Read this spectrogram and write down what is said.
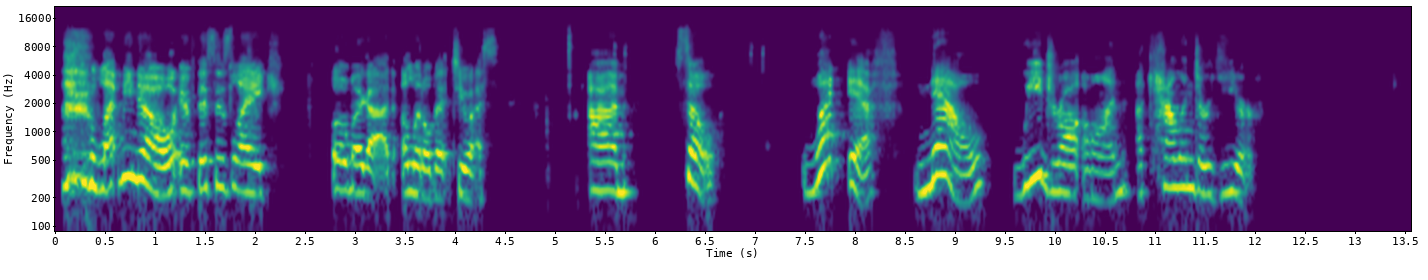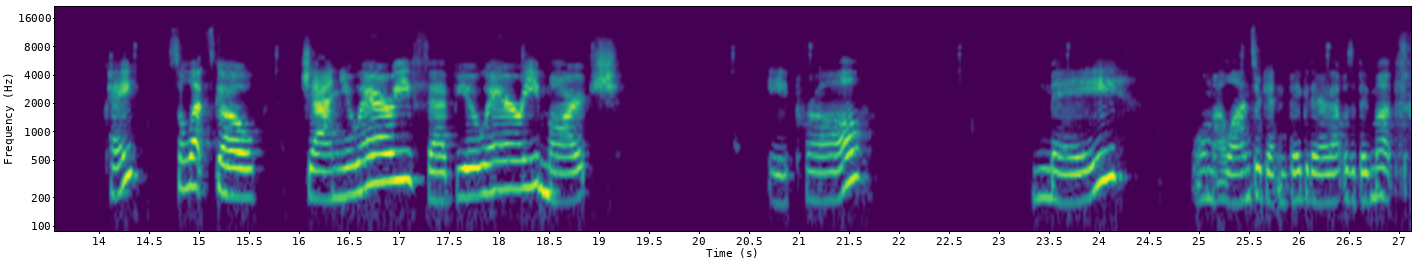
Let me know if this is like, oh my God, a little bit to us. Um, so, what if now we draw on a calendar year? Okay, so let's go January, February, March, April, May. Well, my lines are getting big there. That was a big month.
